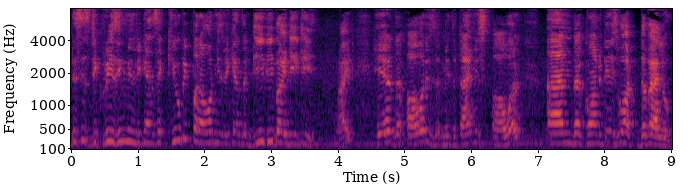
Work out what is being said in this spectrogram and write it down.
This is decreasing means we can say cubic per hour means we can say dv by dt right? Here the hour is means the time is hour and the quantity is what? The value.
